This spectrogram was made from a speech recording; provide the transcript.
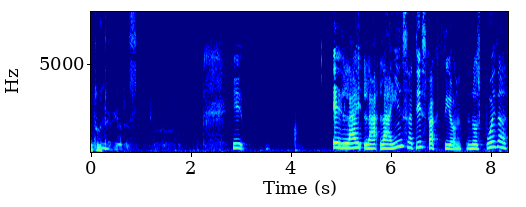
a Y la, la, la insatisfacción nos puede,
